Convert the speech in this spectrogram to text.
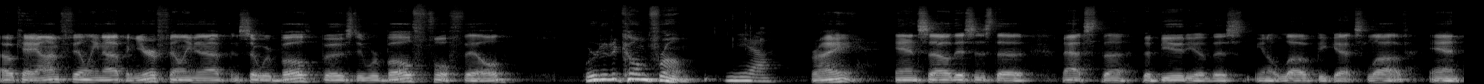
okay i'm filling up and you're filling it up and so we're both boosted we're both fulfilled. Where did it come from? Yeah. right? And so this is the that's the the beauty of this you know love begets love. And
